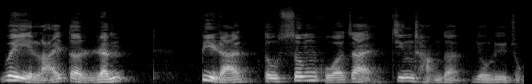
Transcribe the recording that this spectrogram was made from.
未来的人，必然都生活在经常的忧虑中。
